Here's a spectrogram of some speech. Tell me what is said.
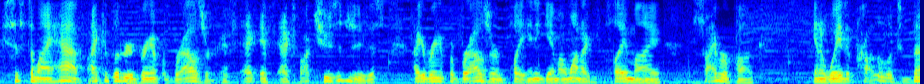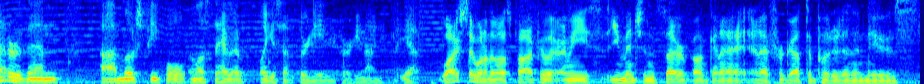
system I have, I could literally bring up a browser. If if Xbox chooses to do this, I could bring up a browser and play any game I want. I could play my Cyberpunk in a way that probably looks better than uh, most people, unless they have, a, like I said, 3080 or 3090. But yeah. Well, actually, one of the most popular. I mean, you, you mentioned Cyberpunk, and I and I forgot to put it in the news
